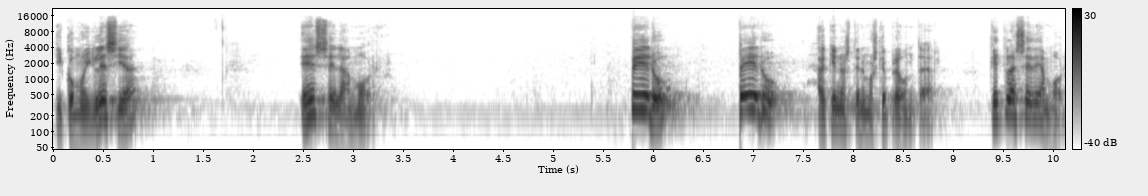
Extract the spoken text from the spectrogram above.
y como iglesia es el amor. Pero, pero, aquí nos tenemos que preguntar, ¿qué clase de amor?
